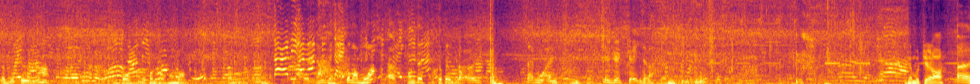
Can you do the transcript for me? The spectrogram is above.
là tụi tôi nữa hồ một con trâu không mọc có mà múa. À con tê cái phê một sẽ muội chơi chơi chơi được Thế một chế đó? Ờ,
